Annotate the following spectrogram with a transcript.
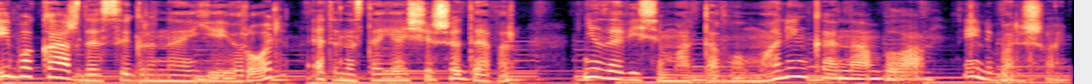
ибо каждая сыгранная ею роль – это настоящий шедевр, независимо от того, маленькая она была или большой.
